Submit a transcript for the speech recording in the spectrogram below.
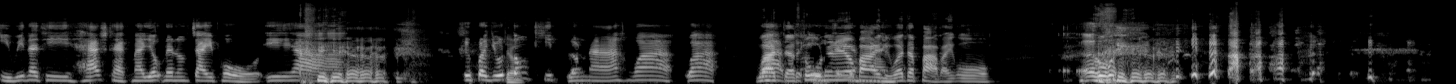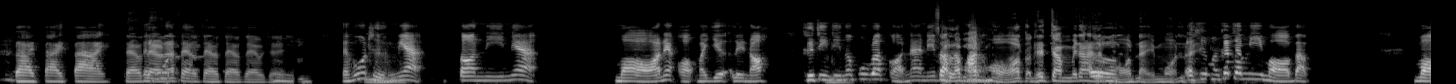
กี่วินาทีแฮชแท็กนายกในดวงใจโผล่อีห่าคือประยุทธ์จบต้องคิดแล้วนะว่าว่าว่าจะสู้ตัในเงนโยบายงไงหรือว่าจะปราบไอโอเออโอ้ยตายตายตายแซวแต่แซวพูดนะแซวแซวแซวแซวเฉอืยม แต่พูดถึงอืมเนี่ย ตอนนี้เนี่ย หมอเนี่ยออกมาเยอะเลยเนาะคือจริงอืๆมต้องพูดว่าก่อนหน้านี้แบบสารพัดหมอแต่ถ้าจำไม่ได้แล้วหมอไหนหมอไหนแล้วคือมันก็จะมีหมอแบบ หมอ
